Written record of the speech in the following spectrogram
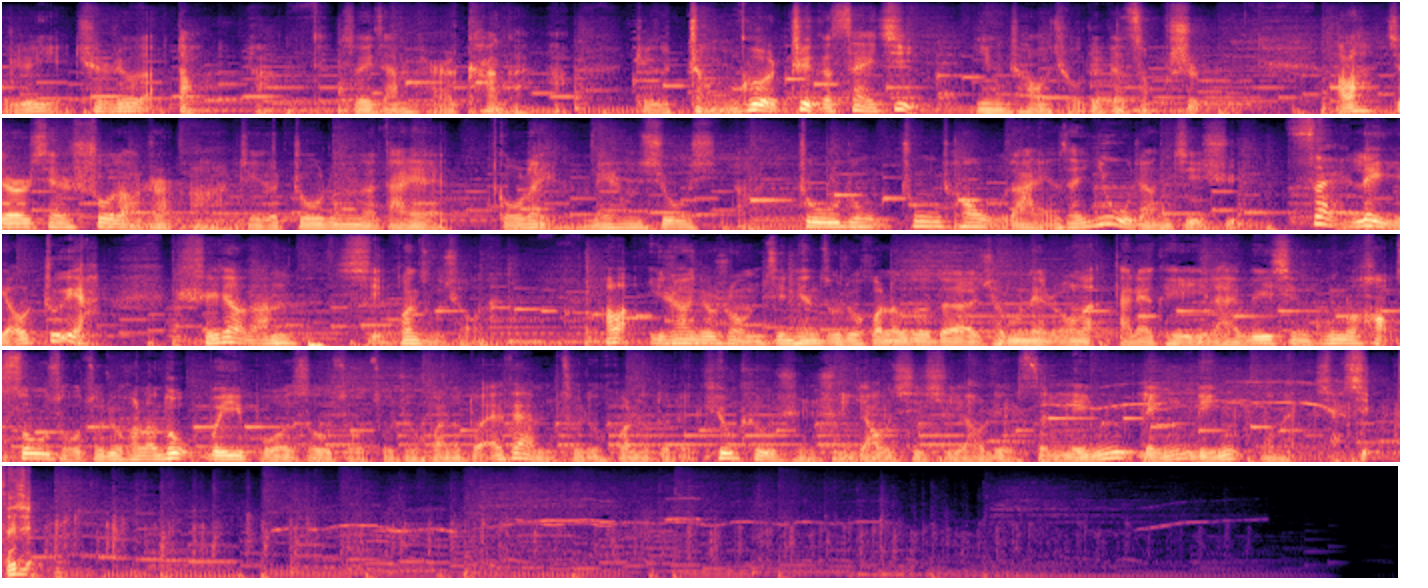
我觉得也确实有点道理啊，所以咱们还是看看啊。这个整个这个赛季英超球队的走势，好了，今儿先说到这儿啊。这个周中呢，大家也够累的，没什么休息啊。周中中超五大联赛又将继续，再累也要追啊。谁叫咱们喜欢足球呢？好了，以上就是我们今天足球欢乐多的全部内容了。大家可以来微信公众号搜索“足球欢乐多”，微博搜索“足球欢乐多 FM”，足球欢乐多的 QQ 群是幺七七幺六四零零零。我们下期再见。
